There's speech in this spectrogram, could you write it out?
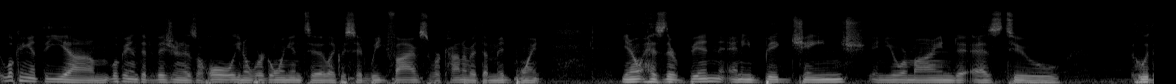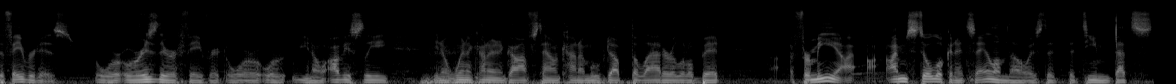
looking at the um, looking at the division as a whole, you know, we're going into like we said, week five, so we're kind of at the midpoint. You know, has there been any big change in your mind as to who the favorite is, or or is there a favorite, or or you know, obviously, you know, Winnacunnet and Goffstown kind of moved up the ladder a little bit. Uh, For me, I, I'm still looking at Salem though as the the team that's.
